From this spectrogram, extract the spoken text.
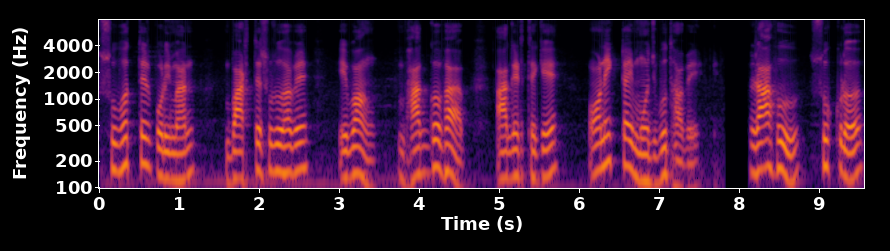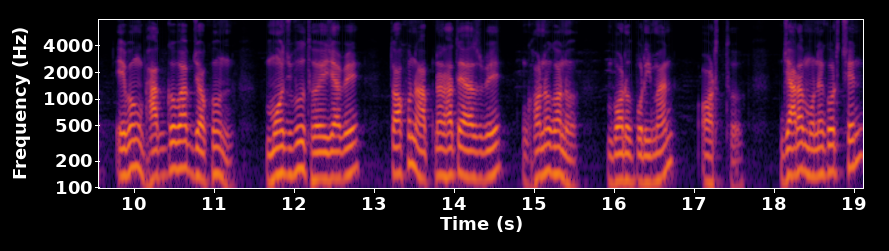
শুভত্বের পরিমাণ বাড়তে শুরু হবে এবং ভাগ্যভাব আগের থেকে অনেকটাই মজবুত হবে। রাহু, শুক্র এবং ভাগ্যভাব যখন মজবুত হয়ে যাবে, তখন আপনার হাতে আসবে ঘন ঘন বড় পরিমাণ অর্থ। যারা মনে করছেন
